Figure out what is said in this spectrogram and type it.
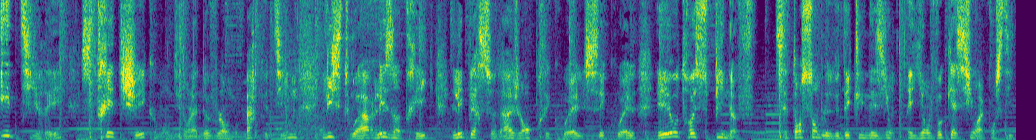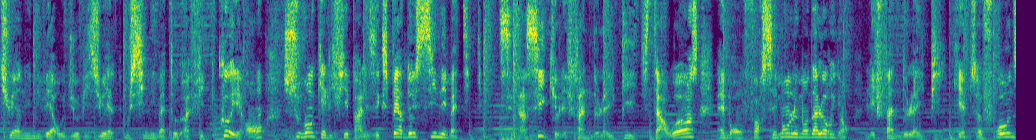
étirer, stretcher, comme on dit dans la neuve langue marketing, l'histoire, les intrigues, les personnages en préquel, sequel et autres spin-offs. Cet ensemble de déclinaisons ayant vocation à constituer un univers audiovisuel ou cinématographique cohérent, souvent qualifié par les experts de cinématique. Ainsi que les fans de l'IP Star Wars aimeront forcément le Mandalorian. Les fans de l'IP Games of Thrones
